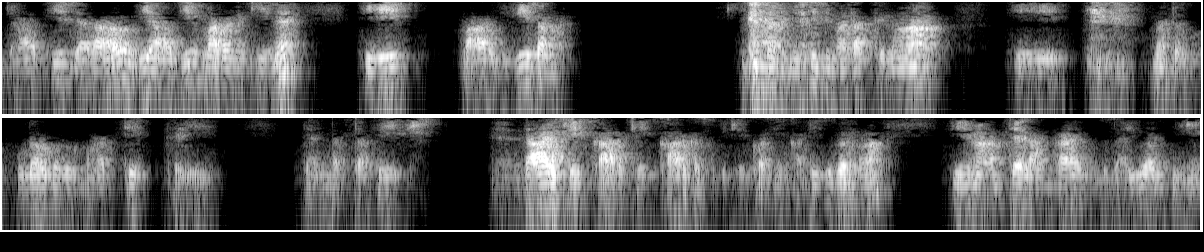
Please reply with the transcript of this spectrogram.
ජාතිය, ජරාව, ව්‍යාධිය, මරණ කියන මේ පාරදිගේ තමයි. මම මෙතන මතක් කරනවා ඒ මට පුඩවරු මහත්තයෙක් ඒ දැන්වත් අපේ දායකේ කාර්කේ කාර්ක සමිතියක වශයෙන් කටයුතු කරනවා. මේ මහත්තයා ලංකාවේ මුද දෛවත් නේ.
